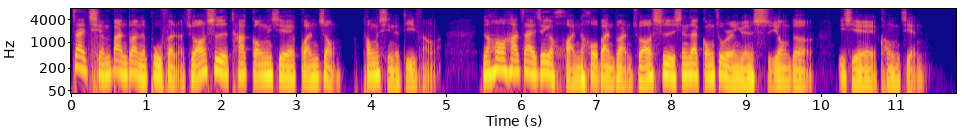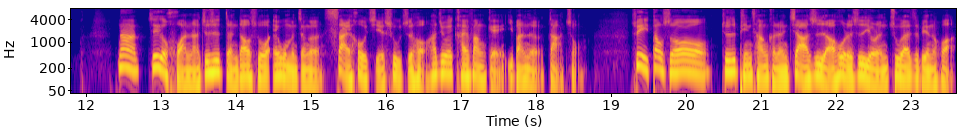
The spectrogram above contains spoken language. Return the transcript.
在前半段的部分了，主要是它供一些观众通行的地方，然后它在这个环的后半段，主要是现在工作人员使用的一些空间。那这个环呢，就是等到说，哎，我们整个赛后结束之后，它就会开放给一般的大众。所以到时候就是平常可能假日啊，或者是有人住在这边的话，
